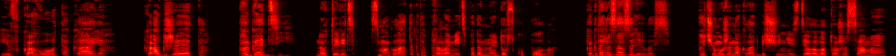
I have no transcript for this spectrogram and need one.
И в кого такая? Как же это? Погоди. Но ты ведь смогла тогда проломить подо мной доску пола, когда разозлилась? Почему же на кладбище не сделала то же самое?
